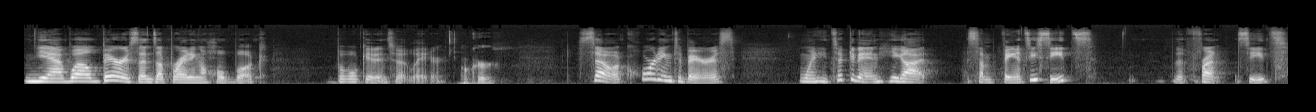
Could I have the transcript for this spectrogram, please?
Yeah, well, Barris ends up writing a whole book, but we'll get into it later. Okay. So, according to Barris, when he took it in, he got some fancy seats, the front seats,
